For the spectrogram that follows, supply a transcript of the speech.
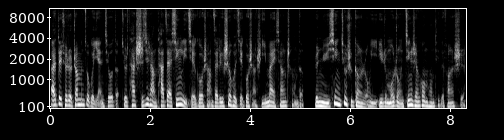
哎，对，学者专门做过研究的，就是它实际上它在心理结构上，在这个社会结构上是一脉相承的。就女性就是更容易以一种某种精神共同体的方式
